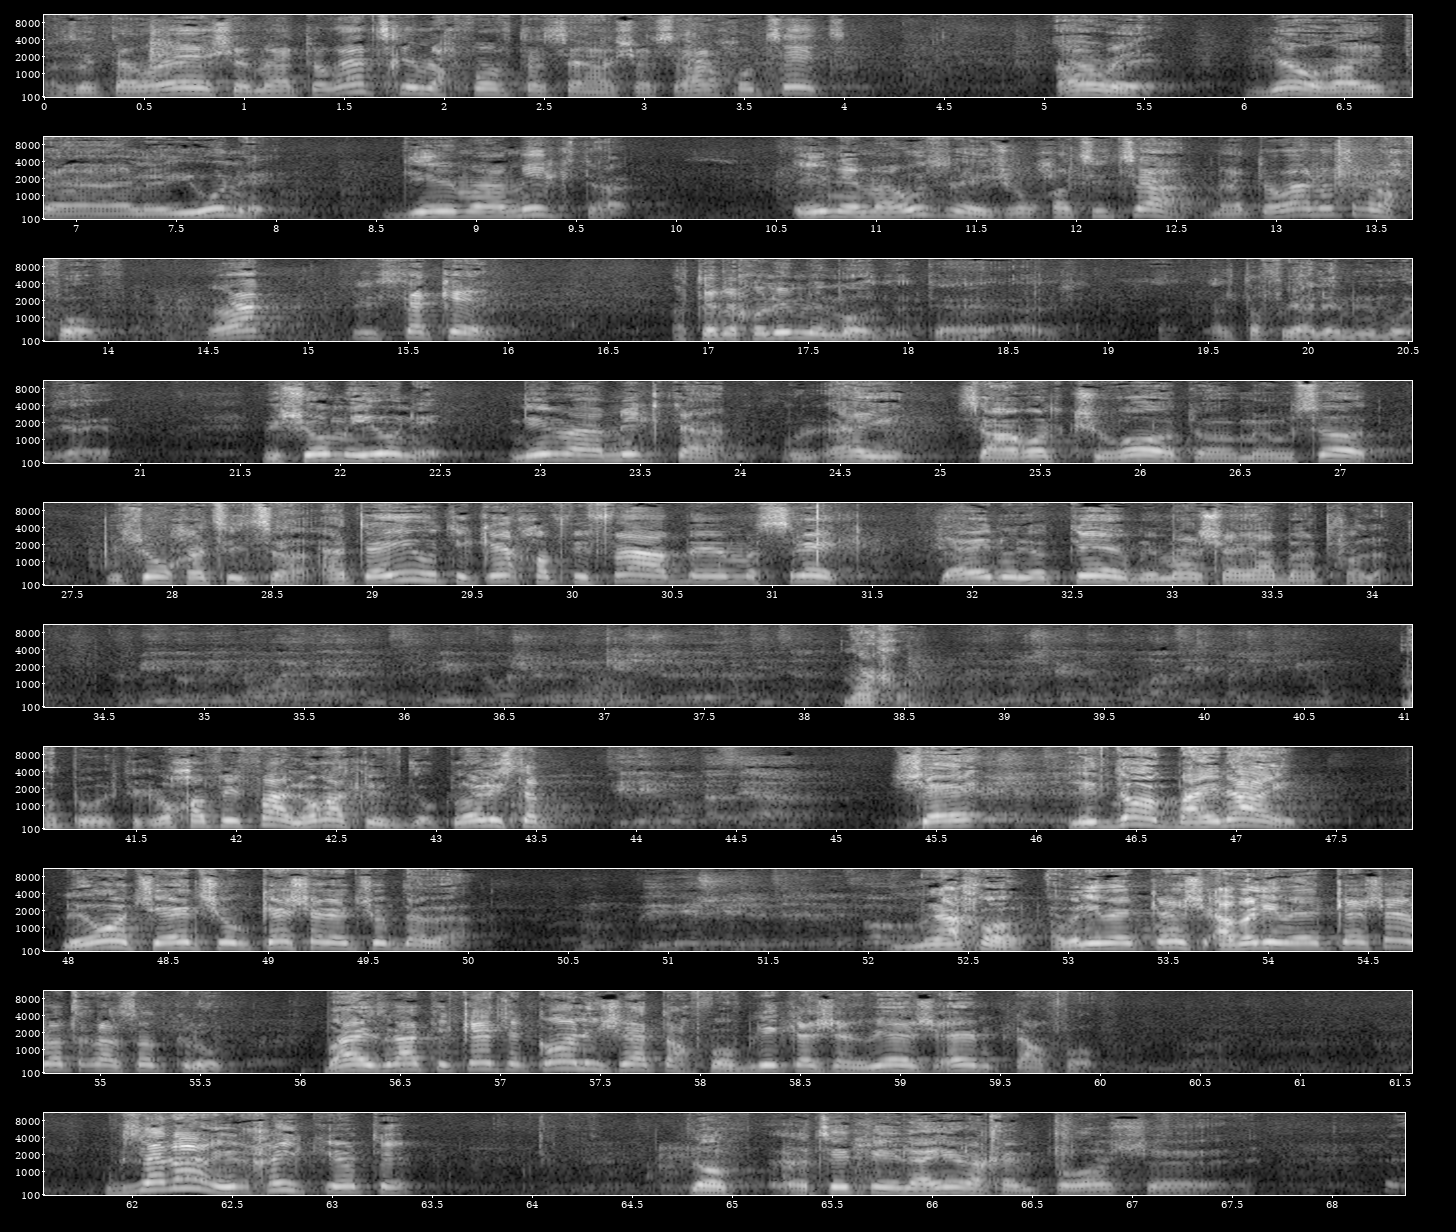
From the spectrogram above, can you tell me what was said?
אז אתה רואה שמהתורה צריכים לחפוף את השיער, שהשיער חוצץ. הרי דאורייתא ליונה, דימה מיקתא, הנה מאוס לי, לו חציצה. מהתורה לא צריך לחפוף, רק להסתכל. אתם יכולים ללמוד, את, אל תפריע להם ללמוד, יאיר. משום עיוני, נימה מיקתא, אולי שערות קשורות או מאוסות, משום חציצה. התאי תקרה חפיפה במסרק, דהיינו יותר ממה שהיה בהתחלה. מדאורייתא הם צריכים לבדוק שלא יהיה קשר שלא יהיה חציצה. נכון. זה מה שכתוב פה, מה צריך, פירוש? תקנו חפיפה, לא רק לבדוק, לא להסתפק. ש... לבדוק בעיניים, לראות שאין שום קשר, אין שום דבר. ואם יש קשר צריך לפתוח. נכון, אבל אם אין קשר, אבל אם אין קשר, לא צריך לעשות כלום. בעזרת תיקן שכל אישה תחפוף, בלי קשר יש, אין, תחפוף. גזרה, הרחיק יותר. טוב, רציתי להעיר לכם פה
